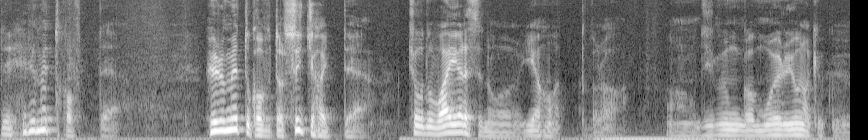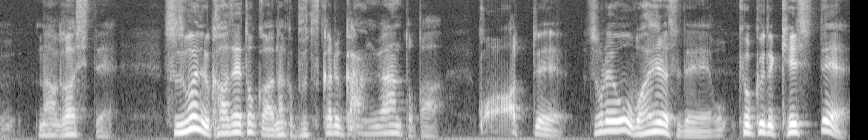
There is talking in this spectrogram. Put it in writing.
てヘルメットかぶって。ヘルメットかぶったらスイッチ入ってちょうどワイヤレスのイヤホンあったからあの自分が燃えるような曲流してすごいのよ風とかなんかぶつかるガンガンとかゴーってそれをワイヤレスで曲で消して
